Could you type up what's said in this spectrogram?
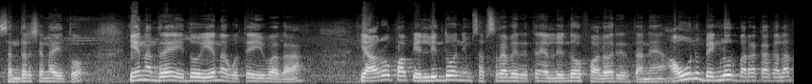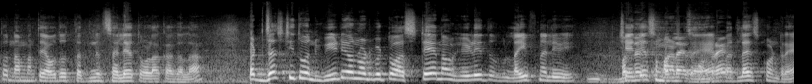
ಸಂದರ್ಶನ ಆಯಿತು. ಏನಂದರೆ ಇದು ಏನಾಗುತ್ತೆ ಇವಾಗ ಯಾರೋ ಪಾಪ ಎಲ್ಲಿಂದೋ ನಿಮ್ಮ ಸಬ್ಸ್ಕ್ರೈಬರ್ ಇರ್ತಾನೆ ಎಲ್ಲಿಂದೋ ಫಾಲೋವರ್ ಇರ್ತಾನೆ ಅವನು ಬೆಂಗಳೂರು ಬರೋಕ್ಕಾಗಲ್ಲ ಅಥವಾ ನಮ್ಮಂತ ಯಾವುದೋ ತಜ್ಞದ ಸಲಹೆ ತೊಗೊಳಕ್ಕಾಗಲ್ಲ. ಬಟ್ ಜಸ್ಟ್ ಇದು ಒಂದು ವಿಡಿಯೋ ನೋಡಿಬಿಟ್ಟು ಅಷ್ಟೇ ನಾವು ಹೇಳಿದ ಲೈಫ್ನಲ್ಲಿ ಚೇಂಜಸ್ ಮಾಡಿದ್ರೆ ಬದಲಾಯಿಸ್ಕೊಂಡ್ರೆ? ಬದಲಾಯಿಸ್ಕೊಂಡ್ರೆ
